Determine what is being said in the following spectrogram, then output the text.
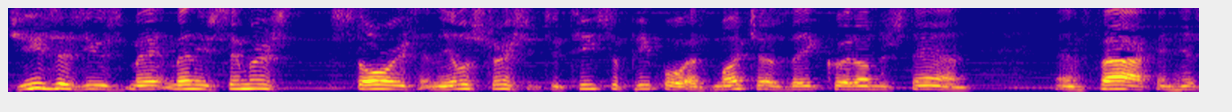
Jesus used many similar stories and illustrations to teach the people as much as they could understand. In fact, in his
